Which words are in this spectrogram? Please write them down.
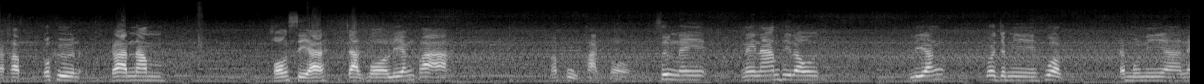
นะครับ ก็คือการนำของเสียจากบ่อเลี้ยงปลามาปลูกผักต่อ ซึ่งในในน้ำที่เรา เลี้ยงก็จะมีพวกแอมโมเนียไน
